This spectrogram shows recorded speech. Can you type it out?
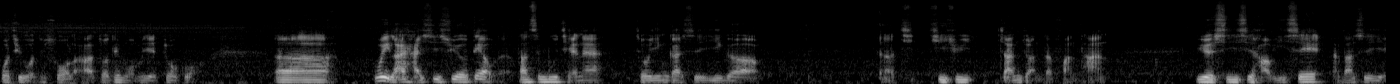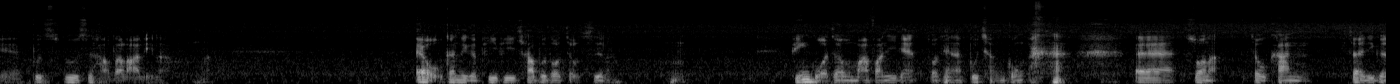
过去我就说了啊，昨天我们也做过，呃，未来还是需要掉的，但是目前呢，就应该是一个呃继继续辗转的反弹，月息是好一些，但是也不不是好到哪里了。L 跟那个 PP 差不多走势了，嗯，苹果就麻烦一点，昨天还不成功，呃，算了，就看在一个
